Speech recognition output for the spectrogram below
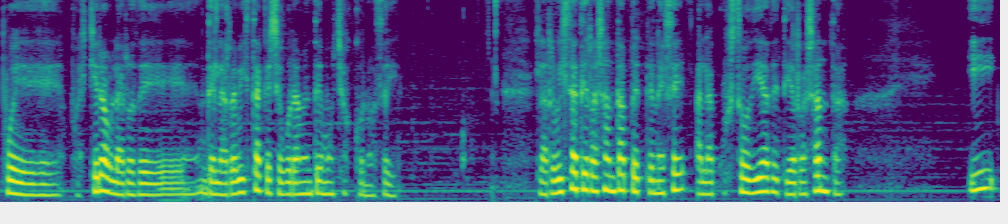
pues, pues quiero hablaros de, la revista que seguramente muchos conocéis. La revista Tierra Santa pertenece a la custodia de Tierra Santa y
